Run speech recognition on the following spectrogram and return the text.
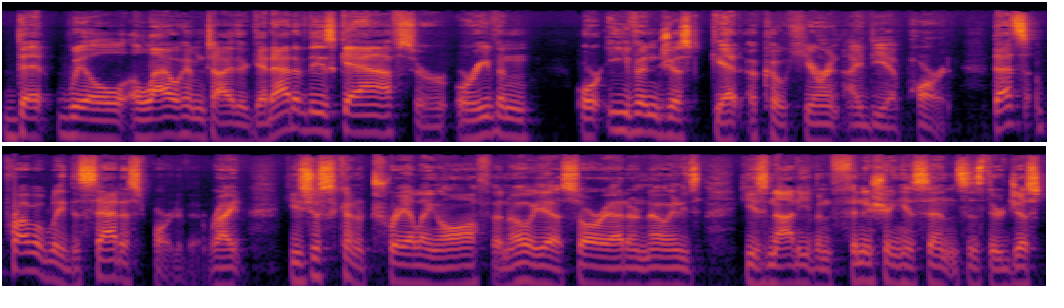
that will allow him to either get out of these gaffes or, or even or even just get a coherent idea apart. That's probably the saddest part of it, right? He's just kind of trailing off and, oh, yeah, sorry, I don't know. And he's, he's not even finishing his sentences. They're just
